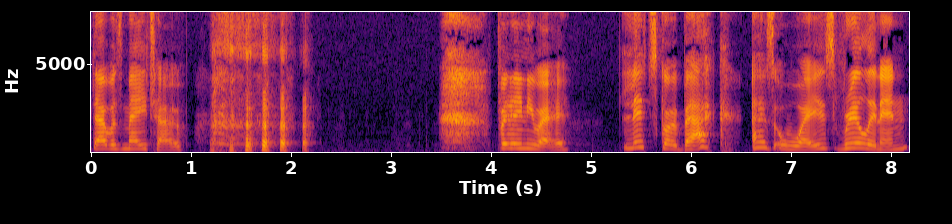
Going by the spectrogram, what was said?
that was Mato. but anyway, let's go back, as always, reel it in.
